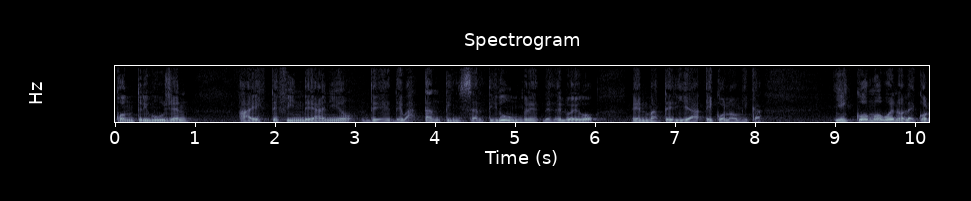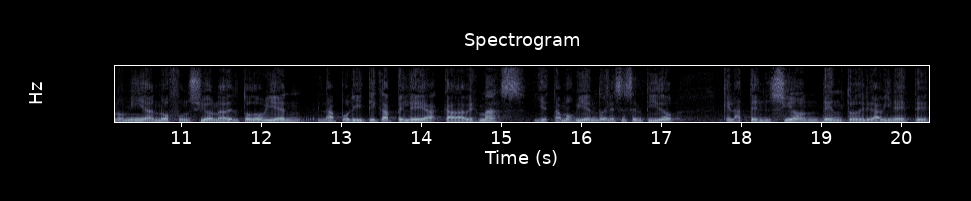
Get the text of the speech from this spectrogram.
contribuyen a este fin de año de, bastante incertidumbre, desde luego, en materia económica. Y como, bueno, la economía no funciona del todo bien, la política pelea cada vez más. Y estamos viendo en ese sentido que la tensión dentro del gabinete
